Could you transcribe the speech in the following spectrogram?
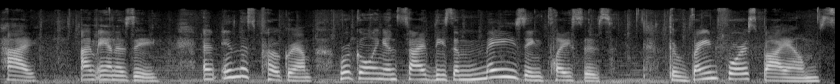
Hi, I'm Anna Z, and in this program, we're going inside these amazing places, the rainforest biomes.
